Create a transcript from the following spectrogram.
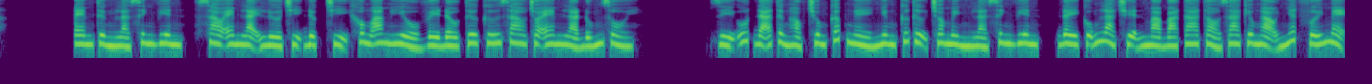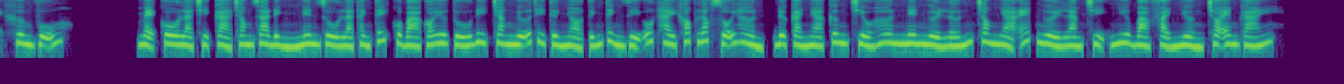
Em từng là sinh viên, sao em lại lừa chị được chị không am hiểu về đầu tư cứ giao cho em là đúng rồi. Dì út đã từng học trung cấp nghề nhưng cứ tự cho mình là sinh viên, đây cũng là chuyện mà bà ta tỏ ra kiêu ngạo nhất với mẹ Khương Vũ. Mẹ cô là chị cả trong gia đình nên dù là thành tích của bà có ưu tú đi chăng nữa thì từ nhỏ tính tình Dì út hay khóc lóc dỗi hơn, được cả nhà cưng chiều hơn nên người lớn trong nhà ép người làm chị như bà phải nhường cho em gái.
